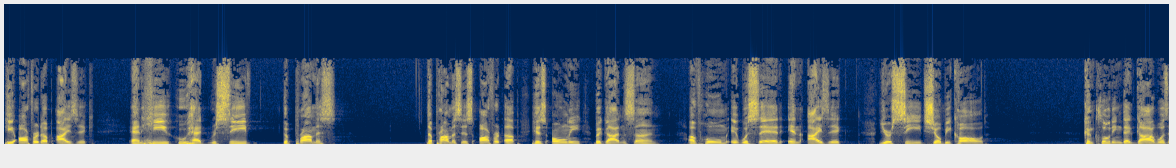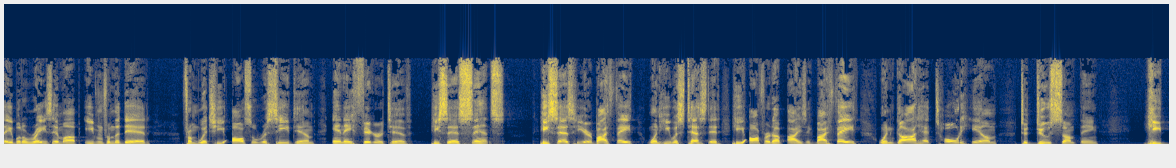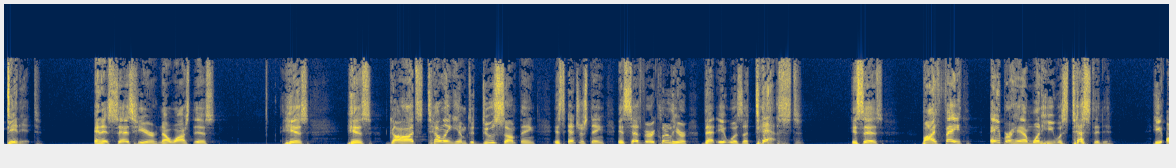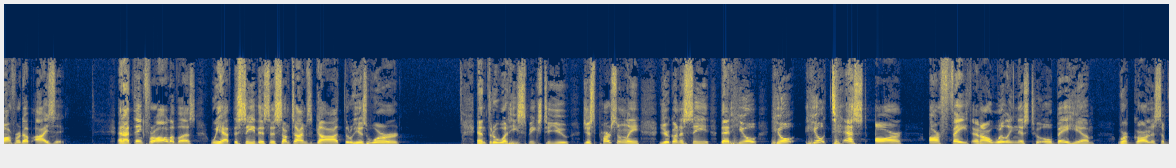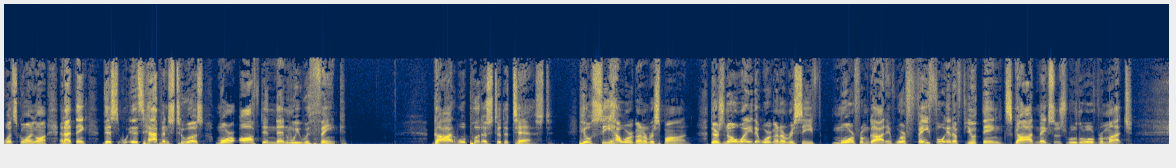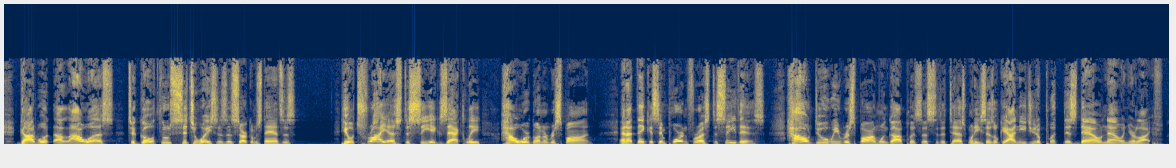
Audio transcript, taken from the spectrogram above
he offered up Isaac, and he who had received the promise, the promises, offered up his only begotten son, of whom it was said, In Isaac your seed shall be called. Concluding that God was able to raise him up even from the dead, from which he also received him in a figurative, he says, since. He says here, by faith, when he was tested, he offered up Isaac. By faith, when God had told him to do something, he did it. And it says here, now watch this, his his God's telling him to do something is interesting. It says very clearly here that it was a test. It says, by faith, Abraham, when he was tested, he offered up Isaac. And I think for all of us, we have to see this as sometimes God, through his word, and through what he speaks to you just personally you're going to see that he'll he'll he'll test our our faith and our willingness to obey him regardless of what's going on. And i think this this happens to us more often than we would think. God will put us to the test. He'll see how we're going to respond. There's no way that we're going to receive more from god if we're faithful in a few things god makes us ruler over much god will allow us to go through situations and circumstances. He'll try us to see exactly how we're going to respond. And I think it's important for us to see this. How do we respond when God puts us to the test? When He says, okay, I need you to put this down now in your life.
